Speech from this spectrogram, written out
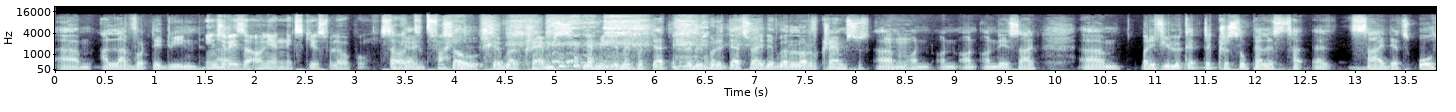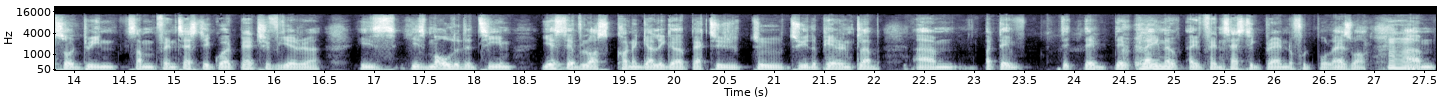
Um, I love what they're doing. Injuries are only an excuse for Liverpool, so Okay, it's fine. so they've got cramps. let me let me put that let me put it that way. They've got a lot of cramps um, on, on on on their side. Um, but if you look at the Crystal Palace t- uh, side, that's also doing some fantastic work. Patrick Vieira, he's he's molded a team. Yes, they've lost Conor Gallagher back to to to the parent club, um, but they've they they're playing a, a fantastic brand of football as well. Mm-hmm. Um,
